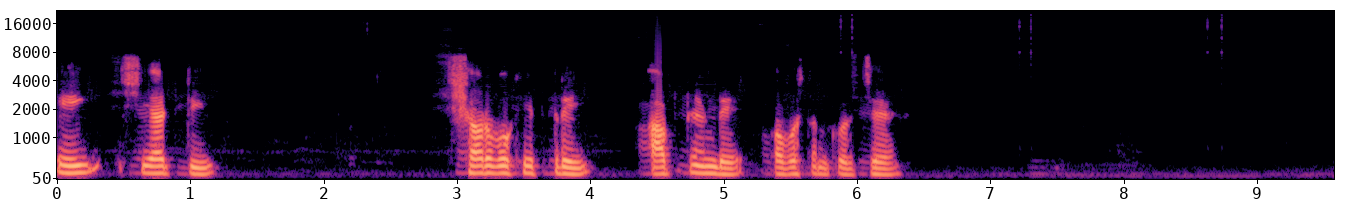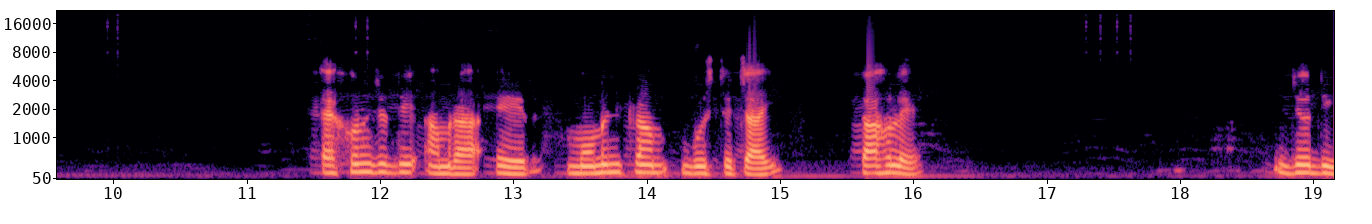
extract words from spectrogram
এই শেয়ারটি সর্বক্ষেত্রেই আপ ট্রেন্ডে অবস্থান করছে। এখন যদি আমরা এর মোমেন্টাম বুঝতে চাই, তাহলে যদি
